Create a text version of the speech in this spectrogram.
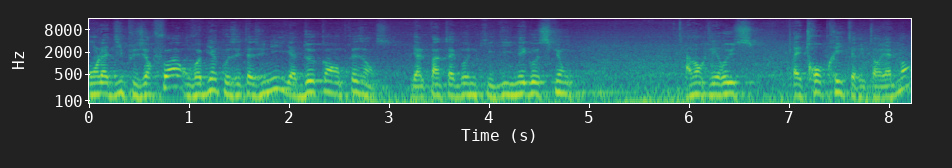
on l'a dit plusieurs fois, on voit bien qu'aux États-Unis, il y a deux camps en présence. Il y a le Pentagone qui dit négocions avant que les Russes aient trop pris territorialement.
